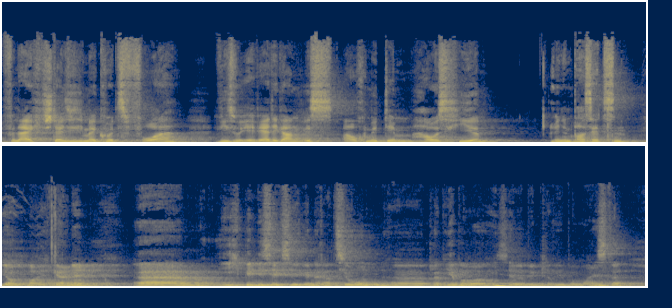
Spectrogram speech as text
vielleicht stellen Sie sich mal kurz vor, wie so Ihr Werdegang ist, auch mit dem Haus hier in ein paar Sätzen. Ja, mache ich gerne. Ähm, ich bin die sechste Generation äh, Klavierbauer. Ich selber bin Klavierbaumeister.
